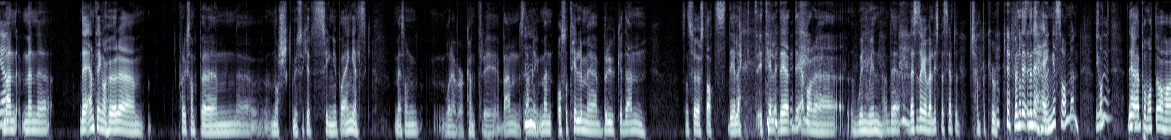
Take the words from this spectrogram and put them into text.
ja. Men, men eh, det er en ting å høre f.eks. en eh, norsk musiker synge på engelsk med sånn whatever, country-band-stemning, Mm. men også til og med bruke den sånn sørstatsdialekt i tillegg. Det, det er bare win-win. Det, det syns jeg er veldig spesielt og kjempekult. Men det, men det henger sammen. Jo, sant? jo. Det er på en måte å ha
